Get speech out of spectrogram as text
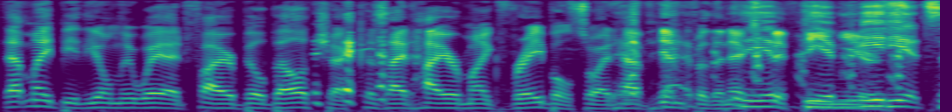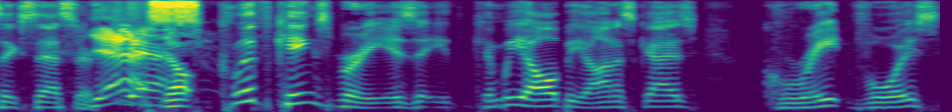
that might be the only way I'd fire Bill Belichick because I'd hire Mike Vrabel so I'd have him for the next the, 15 the years. immediate successor. Yes. No, Cliff Kingsbury is. A, can we all be honest, guys? Great voice,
